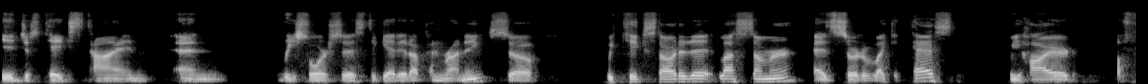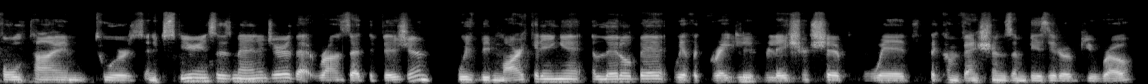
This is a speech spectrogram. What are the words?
it just takes time and resources to get it up and running. So we kickstarted it last summer as sort of like a test. We hired a full time tours and experiences manager that runs that division. We've been marketing it a little bit. We have a great relationship with the Conventions and Visitor Bureau.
